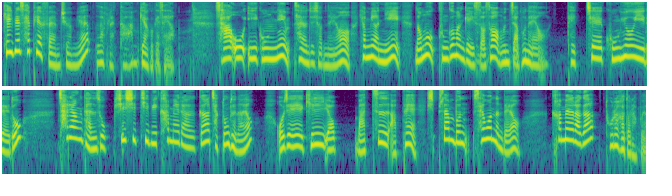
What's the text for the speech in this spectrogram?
KBS 해피 FM 주현미의 러브레터 함께하고 계세요. 4520님 사연 주셨네요. 현미 언니, 너무 궁금한 게 있어서 문자 보내요. 대체 공휴일에도 차량 단속 CCTV 카메라가 작동되나요? 어제 길 옆 마트 앞에 13분 세웠는데요. 카메라가 돌아가더라고요.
